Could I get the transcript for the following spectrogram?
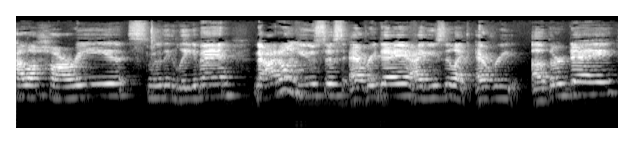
Kalahari Smoothie Leave-In. Now I don't use this every day. I use it like every other day.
